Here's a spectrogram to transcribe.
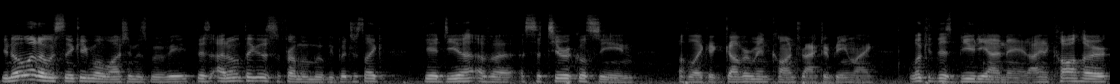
You know what I was thinking while watching this movie? This I don't think this is from a movie, but just like the idea of a, a satirical scene of like a government contractor being like, "Look at this beauty I made. I call her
